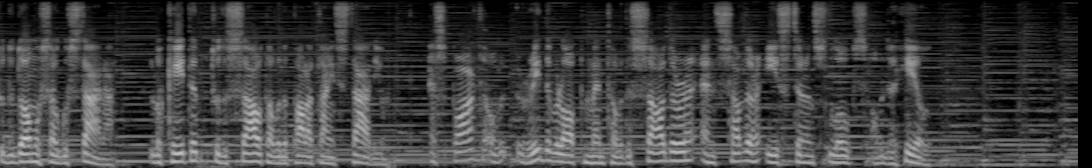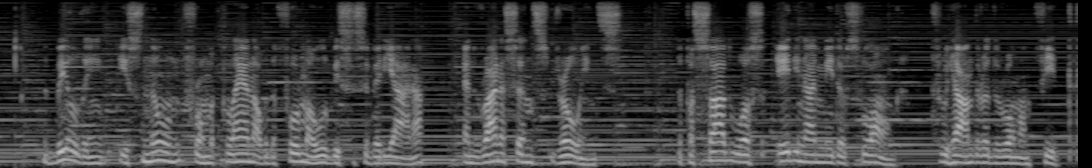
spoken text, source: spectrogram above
to the Domus Augustana, located to the south of the Palatine Stadium, as part of redevelopment of the southern and southeastern slopes of the hill. The building is known from a plan of the Forma Urbis Severiana and Renaissance drawings. The facade was 89 meters long, 300 Roman feet,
